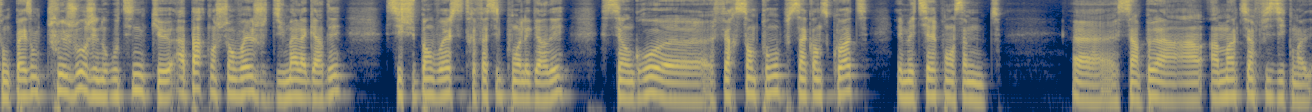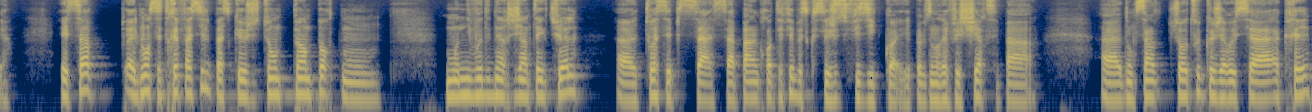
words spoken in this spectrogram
Donc, par exemple, tous les jours, j'ai une routine que, à part quand je suis en voyage, j'ai du mal à garder. Si je suis pas en voyage, c'est très facile pour moi de les garder. C'est en gros faire 100 pompes, 50 squats et m'étirer pendant 5 minutes. Euh, c'est un peu un, maintien physique, on va dire. Et ça, honnêtement, c'est très facile parce que justement, peu importe mon, mon niveau d'énergie intellectuelle, euh, toi, ça n'a ça pas un grand effet parce que c'est juste physique, quoi. Il n'y a pas besoin de réfléchir, c'est pas. Euh, donc, c'est un genre de truc que j'ai réussi à, créer.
